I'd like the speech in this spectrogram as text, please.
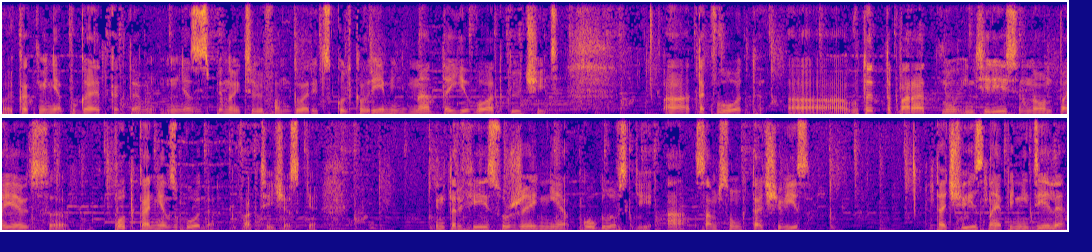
Ой, как меня пугает, когда у меня за спиной телефон говорит, сколько времени, надо его отключить. А, так вот, а, вот этот аппарат, ну, интересен, но он появится под конец года, фактически. Интерфейс уже не гугловский, а Samsung TouchWiz. TouchWiz на этой неделе,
